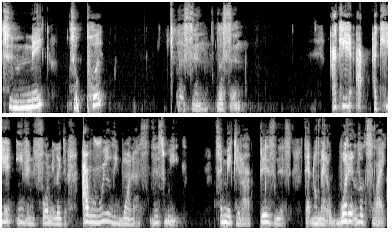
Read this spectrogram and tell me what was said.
to make, to put, listen, listen. I can't, I, I can't even formulate. The, I really want us this week to make it our business that no matter what it looks like,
